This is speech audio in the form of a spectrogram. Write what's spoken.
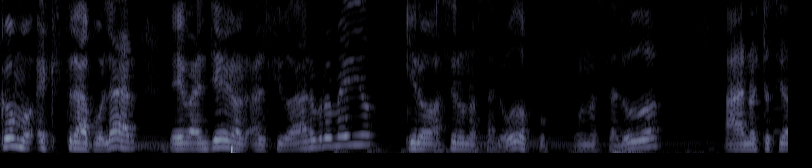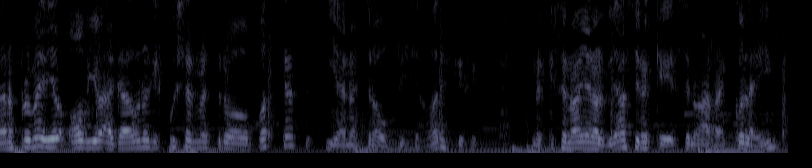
cómo extrapolar Evangelion al ciudadano promedio, quiero hacer unos saludos, po. unos saludos a nuestros ciudadanos promedio, obvio, a cada uno que escucha nuestro podcast y a nuestros auspiciadores, que se- no es que se nos hayan olvidado, sino que se nos arrancó la intro.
